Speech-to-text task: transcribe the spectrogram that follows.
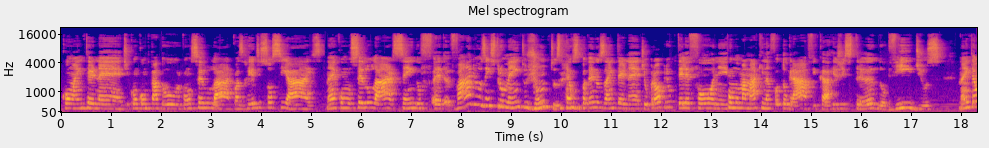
com a internet, com o computador, com o celular, com as redes sociais, né, com o celular sendo é, vários instrumentos juntos, né, podendo usar a internet, o próprio telefone como uma máquina fotográfica, registrando vídeos. Né? Então,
